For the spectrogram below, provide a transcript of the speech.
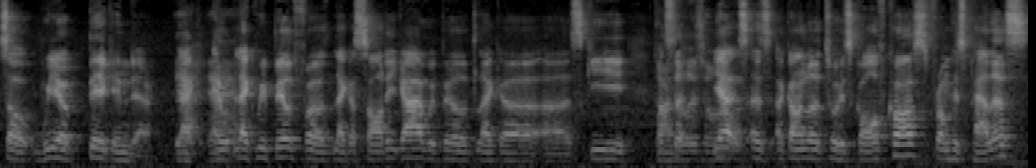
so we are big in there. Yeah, like, yeah, yeah. like we built for like a Saudi guy. We built like a, a ski. the- yeah, s- a gondola to his golf course from his palace.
